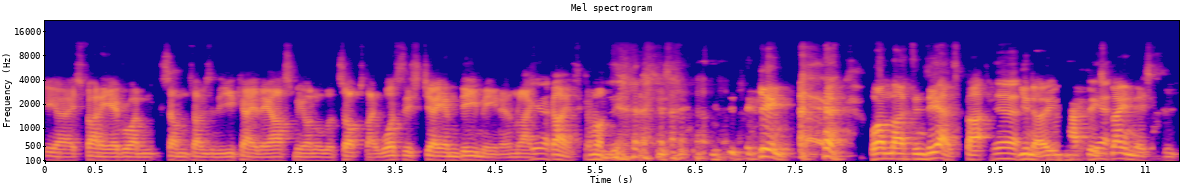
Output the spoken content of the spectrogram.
yeah, it's funny. Everyone sometimes in the UK they ask me on all the tops, like, "What's this JMD mean?" And I'm like, Yeah. guys, come on, it's, just, it's the king, Juan Martin Diaz. But Yeah. you know, you have to Yeah. explain this. Um,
